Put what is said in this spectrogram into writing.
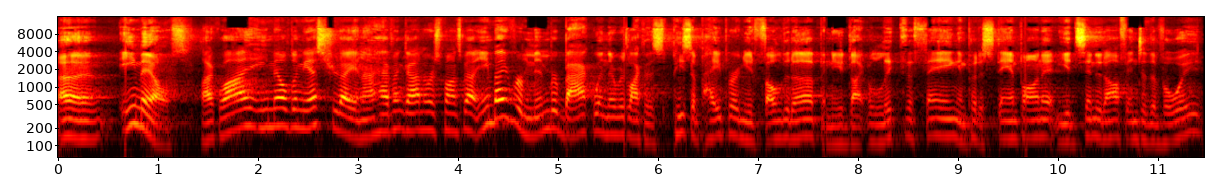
uh, emails. Like, well, I emailed them yesterday and I haven't gotten a response back. Anybody remember back when there was like this piece of paper and you'd fold it up and you'd like lick the thing and put a stamp on it and you'd send it off into the void?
